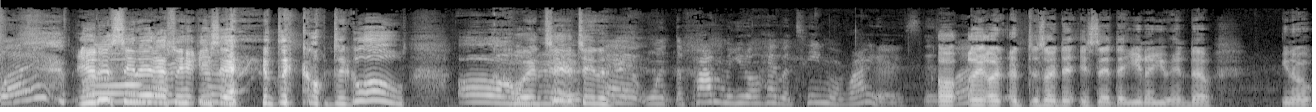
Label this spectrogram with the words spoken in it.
What? You didn't see that? That's my what he, he said. the Golden Globes. oh, Quentin man. Tarantino. Said when the problem when you don't have a team of writers is Oh, what? uh, uh, so that it said that you know you end up, you know,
